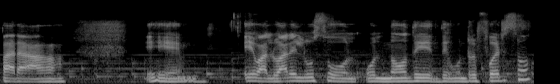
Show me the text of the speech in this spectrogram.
para eh, evaluar el uso o, no de, un refuerzo.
